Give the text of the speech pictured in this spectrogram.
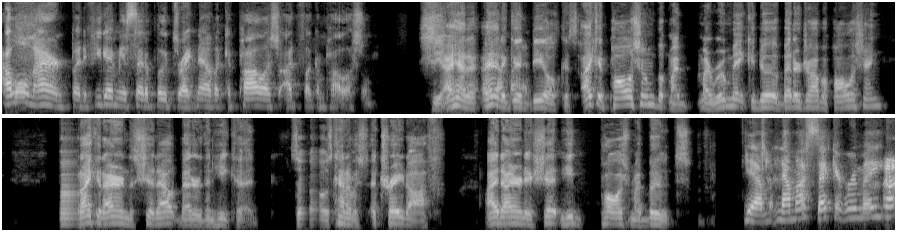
I won't iron, but if you gave me a set of boots right now that could polish, I'd fucking polish them. See, I had a I had a good deal because I could polish them, but my my roommate could do a better job of polishing. But I could iron the shit out better than he could, so it was kind of a, a trade off. I'd iron his shit, and he'd polish my boots. Yeah. Now my second roommate, How,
